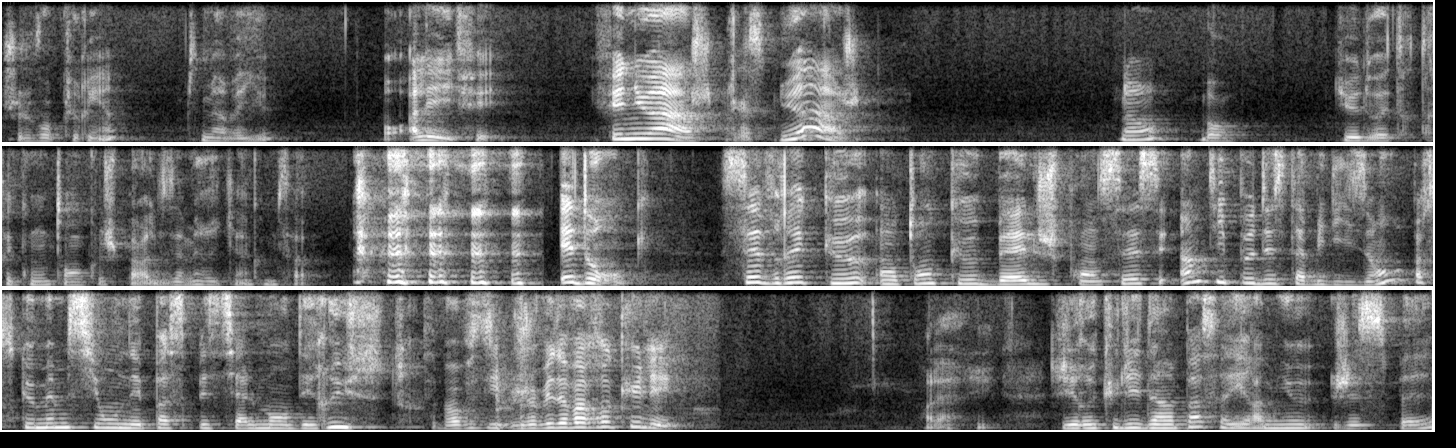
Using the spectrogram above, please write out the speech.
Je ne vois plus rien, c'est merveilleux. Bon, allez, il fait, il fait nuage, il reste nuage. Non? Bon, Dieu doit être très content que je parle des Américains comme ça. Et donc, c'est vrai que en tant que Belge français, c'est un petit peu déstabilisant parce que même si on n'est pas spécialement des rustres, c'est pas possible. Je vais devoir reculer. J'ai reculé d'un pas, ça ira mieux, j'espère.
